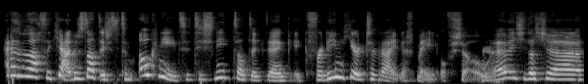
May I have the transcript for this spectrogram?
En toen dacht ik, ja, dus dat is het hem ook niet. Het is niet dat ik denk, ik verdien hier te weinig mee of zo. Ja. Hè? Weet je, dat je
